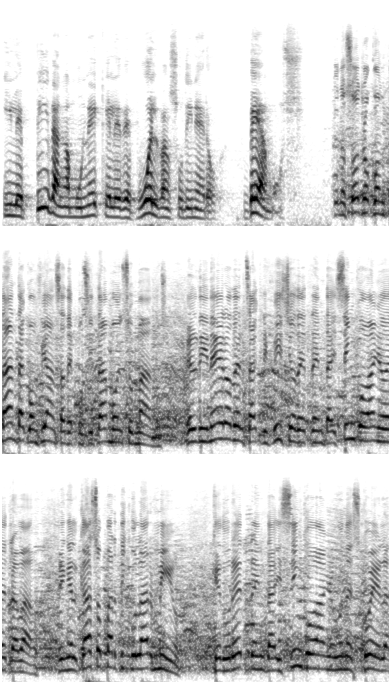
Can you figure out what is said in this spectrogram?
y le pidan a Muné que le devuelvan su dinero. Veamos. Nosotros con tanta confianza depositamos en sus manos el dinero del sacrificio de 35 años de trabajo. En el caso particular mío, que duré 35 años en una escuela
